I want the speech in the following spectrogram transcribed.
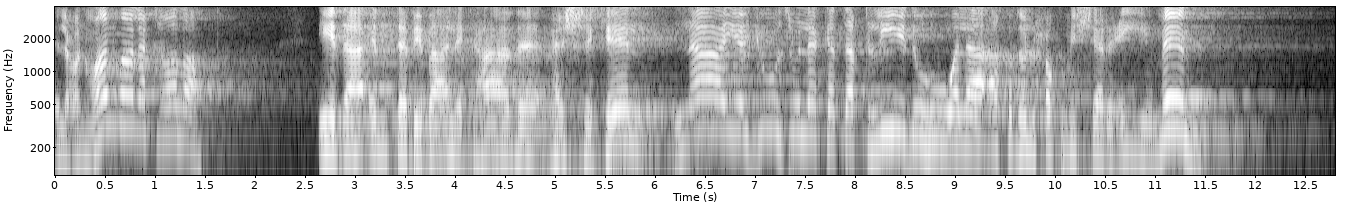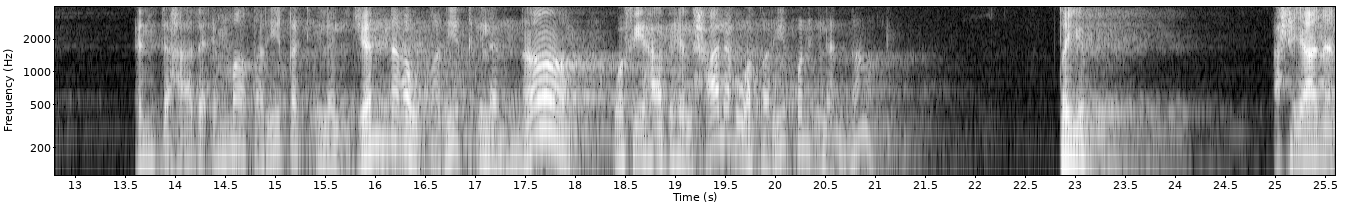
العنوان مالك غلط. إذا أنت ببالك هذا هالشكل لا يجوز لك تقليده ولا أخذ الحكم الشرعي منه. أنت هذا إما طريقك إلى الجنة أو طريق إلى النار وفي هذه الحالة هو طريق إلى النار. طيب. أحيانا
